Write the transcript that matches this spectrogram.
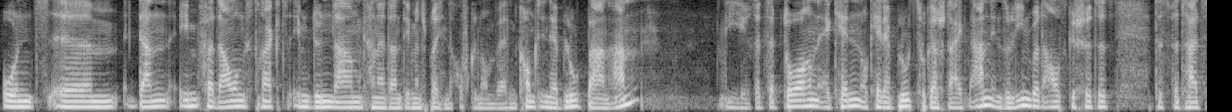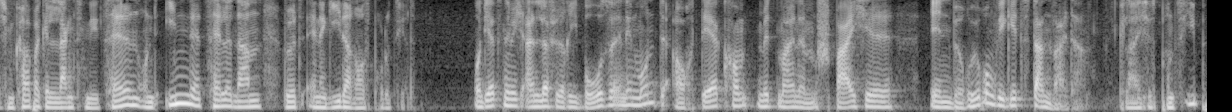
Und ähm, dann im Verdauungstrakt, im Dünndarm kann er dann dementsprechend aufgenommen werden. Kommt in der Blutbahn an. Die Rezeptoren erkennen, okay, der Blutzucker steigt an, Insulin wird ausgeschüttet, das verteilt sich im Körper, gelangt in die Zellen und in der Zelle dann wird Energie daraus produziert. Und jetzt nehme ich einen Löffel Ribose in den Mund. Auch der kommt mit meinem Speichel in Berührung. Wie geht's dann weiter? Gleiches Prinzip,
